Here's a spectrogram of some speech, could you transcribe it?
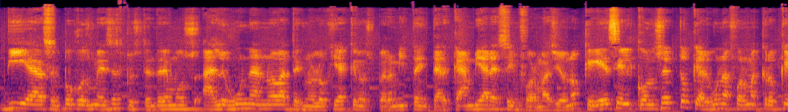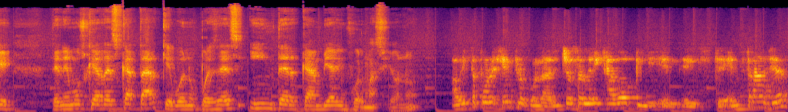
días, en pocos meses, pues tendremos alguna nueva tecnología que nos permita intercambiar esa información, ¿no? Que es el concepto que de alguna forma creo que tenemos que rescatar, que bueno, pues es intercambiar información, ¿no? Ahorita, por ejemplo, con la dichosa ley Hadopi en, este, en Francia,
